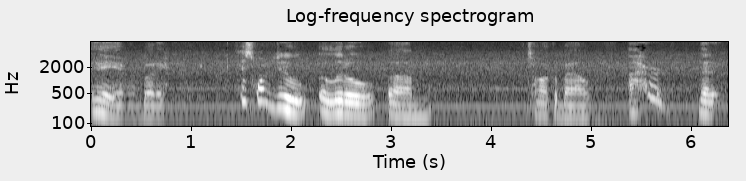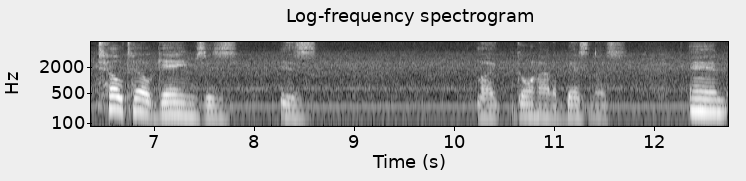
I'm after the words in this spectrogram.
Hey everybody. I just wanted to do a little um, talk about. I heard that Telltale Games is is like going out of business, and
